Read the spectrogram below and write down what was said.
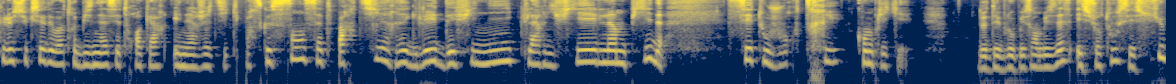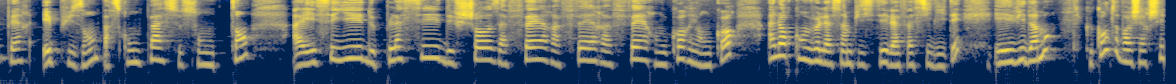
que le succès de votre business est trois quarts énergétique. Parce que sans cette partie réglée, définie, clarifiée, limpide, c'est toujours très compliqué de développer son business. Et surtout c'est super épuisant parce qu'on passe son temps à essayer de placer des choses à faire, à faire, à faire encore et encore alors qu'on veut la simplicité, la facilité. Et évidemment que quand on va chercher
